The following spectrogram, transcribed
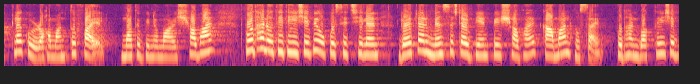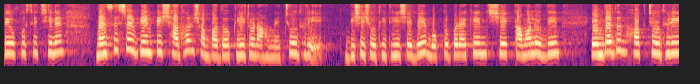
আকলাকুর রহমান তোফায়েল। মতবিনিময় সভায় প্রধান অতিথি হিসেবে উপস্থিত ছিলেন গ্রেটার ম্যানচেস্টার বিএনপির সভায় কামাল হোসাইন। প্রধান বক্তা হিসেবে উপস্থিত ছিলেন ম্যানচেস্টার বিএনপির সাধারণ সম্পাদক লিটন আহমেদ চৌধুরী। বিশেষ অতিথি হিসেবে বক্তব্য রাখেন শেখ কামাল উদ্দিন, এমদাদুল হক চৌধুরী,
